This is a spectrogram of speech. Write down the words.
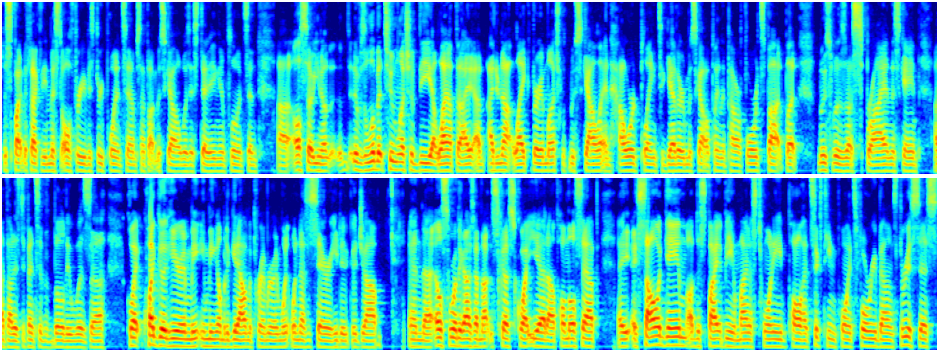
despite the fact that he missed all three of his three point attempts. I thought Muscala was a steadying influence, and uh, also, you know, there was a little bit too much of the uh, lineup that I, I, I do not like very much with Muscala and Howard playing together. Muscala playing the power forward spot, but Moose was uh, spry in this game. I thought his defensive ability was uh, quite quite good here, and being able to get out on the perimeter and when, when necessary, he did a good job. And uh, elsewhere, the guys I've not discussed quite yet. Uh, Paul Millsap, a, a solid game uh, despite it being a minus 20. Paul had 16 points, four rebounds, three assists,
